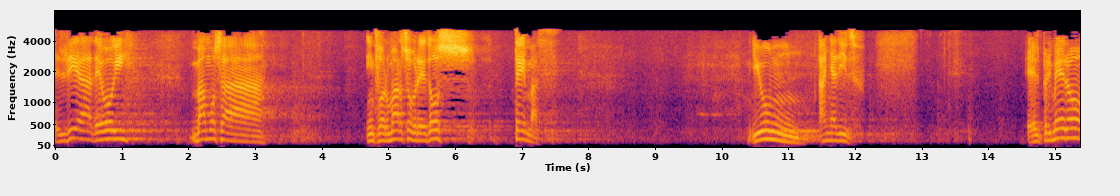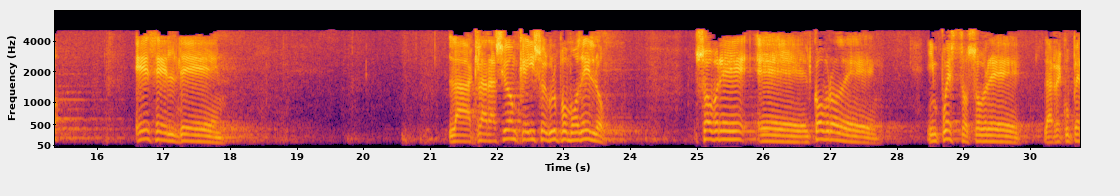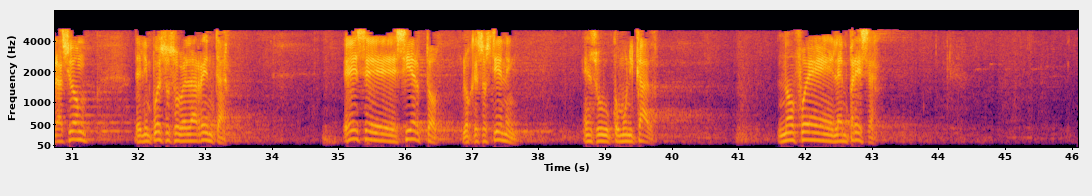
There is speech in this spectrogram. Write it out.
El día de hoy vamos a informar sobre dos temas y un añadido. El primero es el de la aclaración que hizo el grupo modelo sobre eh, el cobro de impuestos, sobre la recuperación del impuesto sobre la renta. Es eh, cierto lo que sostienen en su comunicado. No fue la empresa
